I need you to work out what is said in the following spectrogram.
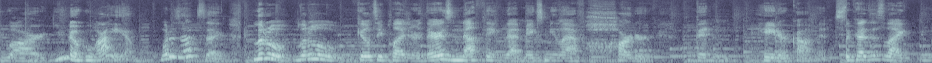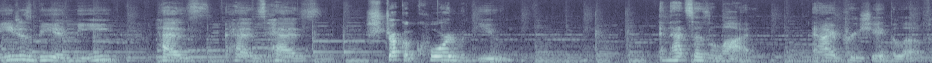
you are, you know who I am. What does that say? Little, little guilty pleasure. There is nothing that makes me laugh harder than hater comments because it's like me just being me has, has, has struck a chord with you and that says a lot and I appreciate the love.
